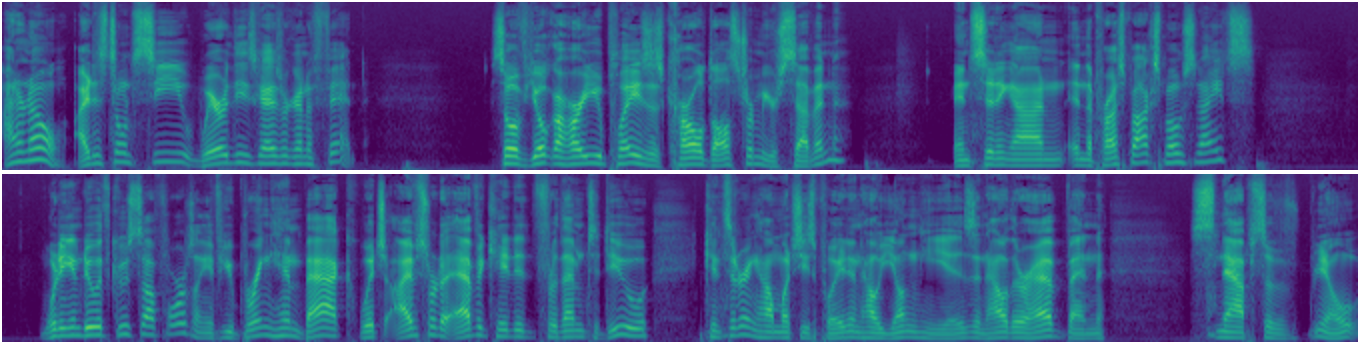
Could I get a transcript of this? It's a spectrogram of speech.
I don't know. I just don't see where these guys are going to fit. So if Jokiharju plays, is Carl Dahlstrom your seven and sitting on in the press box most nights? What are you going to do with Gustav Forsling? If you bring him back, which I've sort of advocated for them to do, considering how much he's played and how young he is, and how there have been snaps of, you know,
